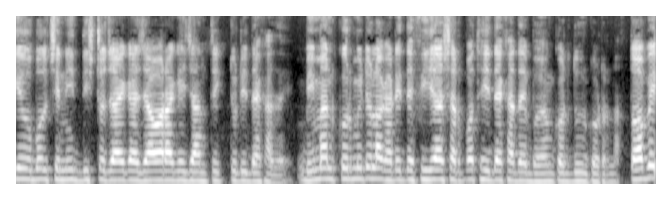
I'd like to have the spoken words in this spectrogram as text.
কেউ বলছে নির্দিষ্ট জায়গায় যাওয়ার আগে যান্ত্রিক ত্রুটি দেখা দেয়। বিমান কুর্মিটোলা ঘাটিতে ফিরে আসার পথেই দেখা দেয় ভয়ঙ্কর দুর্ঘটনা। তবে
